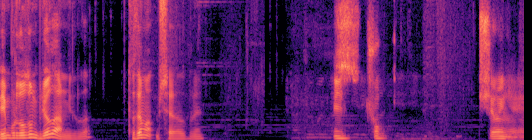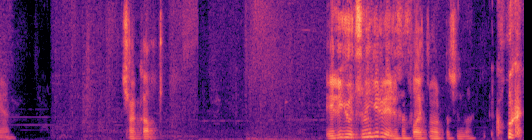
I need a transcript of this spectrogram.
Benim burada olduğumu biliyorlar mıydı la? Totem atmış herhalde buraya. Biz çok şey oynuyor ya. Çakal. Eli götüne giriyor herifin fight'ın ortasında. Bak.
